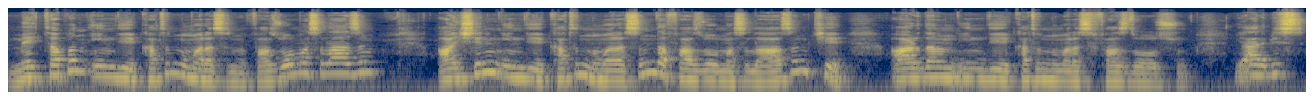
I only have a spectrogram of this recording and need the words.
Mehtap'ın indiği katın numarasının fazla olması lazım. Ayşe'nin indiği katın numarasının da fazla olması lazım ki Arda'nın indiği katın numarası fazla olsun. Yani biz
